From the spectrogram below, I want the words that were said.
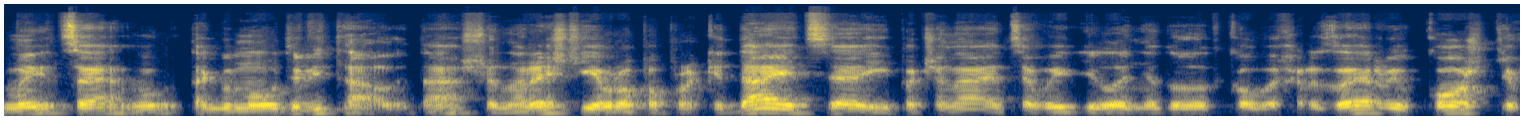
ми це, ну так би мовити, вітали. Да? Що нарешті Європа прокидається і починається виділення додаткових резервів, коштів,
